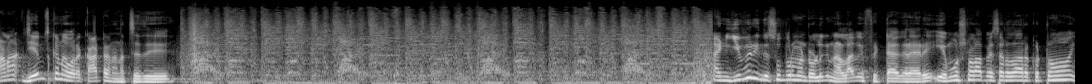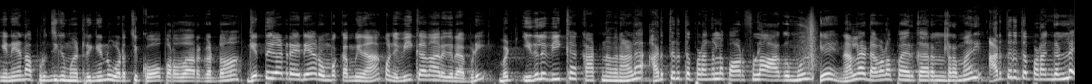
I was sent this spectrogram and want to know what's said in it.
ஆனால் ஜேம்ஸ் கன் அவரை காட்ட நினச்சது? அண்ட் இவர் இந்த சூப்பர்மேன் ரோலுக்கு நல்லாவே ஃபிட் ஆகிறாரு. எமோஷனலாக பேசுறதா இருக்கட்டும் என்னையா புரிஞ்சிக்க மாட்டீங்கன்னு உடச்சி கோவப்படுறதா இருக்கட்டும் கெத்து காட்டுற ஏரியா ரொம்ப கம்மி தான் கொஞ்சம் வீக்காக தான் இருக்கிற அப்படி. பட் இதில் வீக்காக காட்டினதுனால அடுத்தடுத்த படங்களில் பவர்ஃபுல்லாக ஆகும்போது ஏ நல்லா டெவலப் ஆயிருக்காருன்ற மாதிரி அடுத்தடுத்த படங்களில்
